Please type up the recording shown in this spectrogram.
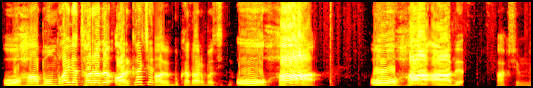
Oha bombayla taradı arkaça. Abi bu kadar basit. Oha. Oha abi. Bak şimdi.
